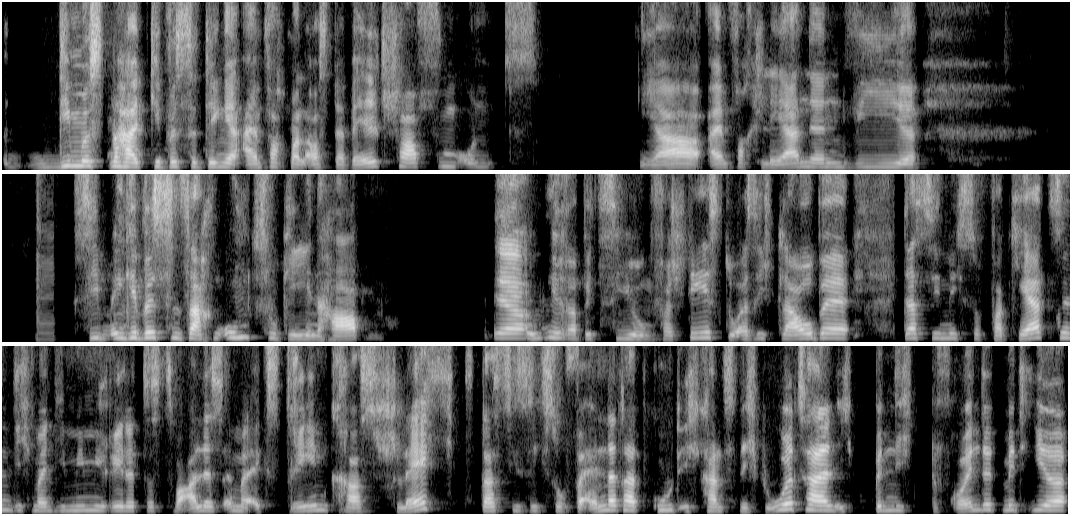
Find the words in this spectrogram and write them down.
die müssten halt gewisse Dinge einfach mal aus der Welt schaffen und ja, einfach lernen, wie sie in gewissen Sachen umzugehen haben. Ja. In ihrer Beziehung, verstehst du? Also ich glaube, dass sie nicht so verkehrt sind. Ich meine, die Mimi redet das zwar alles immer extrem krass schlecht, dass sie sich so verändert hat. Gut, ich kann es nicht beurteilen. Ich bin nicht befreundet mit ihr.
